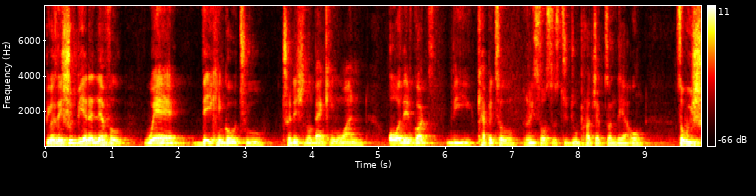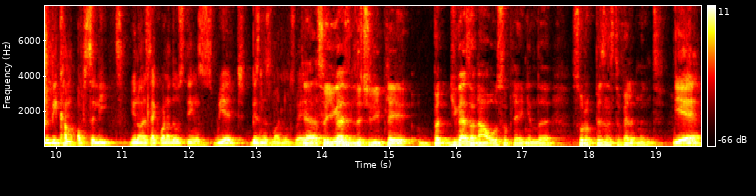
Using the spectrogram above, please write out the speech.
because they should be at a level where they can go to traditional banking one or they've got the capital resources to do projects on their own. So we should become obsolete. You know, it's like one of those things, weird business models where Yeah, so you guys literally play, but you guys are now also playing in the sort of business development yeah.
